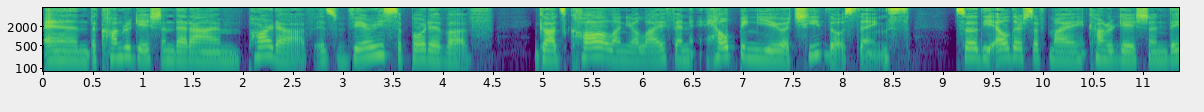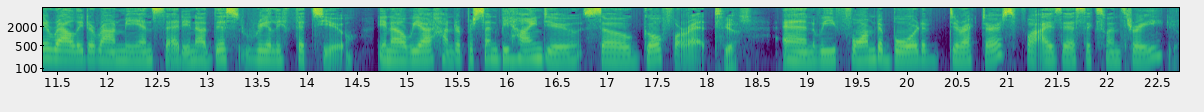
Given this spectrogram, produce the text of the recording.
And the congregation that I'm part of is very supportive of God's call on your life and helping you achieve those things. So the elders of my congregation, they rallied around me and said, you know, this really fits you. You know, we are 100% behind you, so go for it. Yes. And we formed a board of directors for Isaiah 613 yeah.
